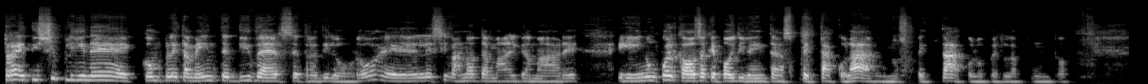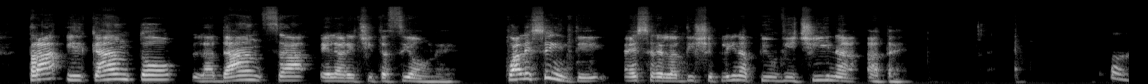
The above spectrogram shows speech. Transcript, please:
tre discipline completamente diverse tra di loro e le si vanno ad amalgamare in un qualcosa che poi diventa spettacolare, uno spettacolo per l'appunto. Tra il canto, la danza e la recitazione, quale senti essere la disciplina più vicina a te? Oh,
